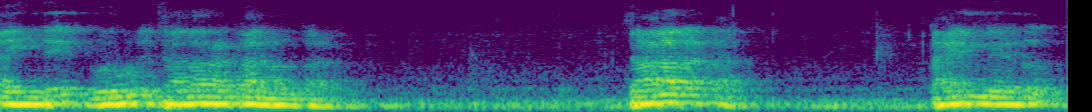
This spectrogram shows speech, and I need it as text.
అయితే గురువులు చాలా రకాలు ఉంటారు. చాలా రకాలు. టైం లేదు.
